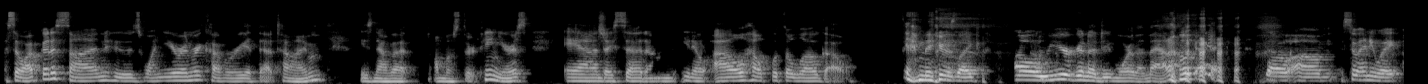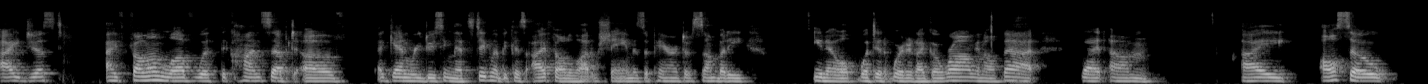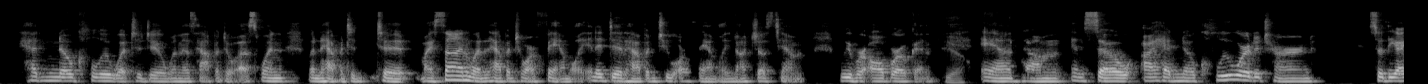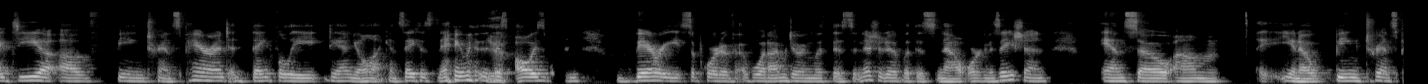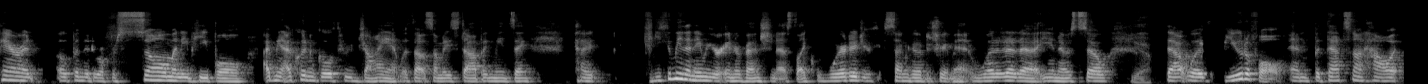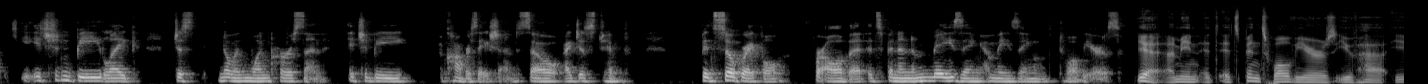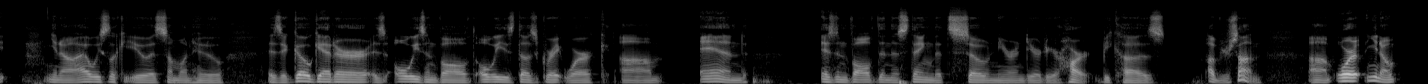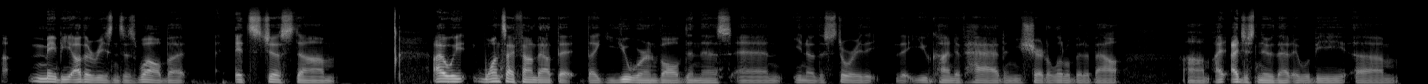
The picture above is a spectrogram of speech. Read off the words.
"So I've got a son who's one year in recovery at that time. He's now got almost 13 years." And I said, um, you know, I'll help with the logo. And he was like, oh, you're going to do more than that. Okay. so, um, so anyway, I just, I fell in love with the concept of, again, reducing that stigma because I felt a lot of shame as a parent of somebody, you know, what did, where did I go wrong and all that. But, um, I also had no clue what to do when this happened to us when when it happened to to my son when it happened to our family and it did happen to our family not just him. We were all broken. Yeah. And um and so i had no clue where to turn. So the idea of being transparent and thankfully daniel i can say his name yeah. has always been very supportive of what i'm doing with this initiative with this now organization. And so um you know, being transparent opened the door for so many people. I mean, I couldn't go through Giant without somebody stopping me and saying, "Can I can you give me the name of your interventionist? Like, where did your son go to treatment? What did it, you know? So yeah, that was beautiful. And, but that's not how it, it shouldn't be like just knowing one person. It should be a conversation. So I just have been so grateful for all of it. It's been an amazing, amazing 12 years. Yeah. I mean, it, it's been 12 years. You've had, you, you know, I always look at you as someone who is a go getter, is always involved, always does great work. Um, and, is involved in this thing that's so near and dear to your heart because of your son, um, or you know maybe other reasons as well. But it's just um, I always, once I found out that like you were involved in this and you know the story that that you kind of had and you shared a little bit about, um, I, I just knew that it would be um,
